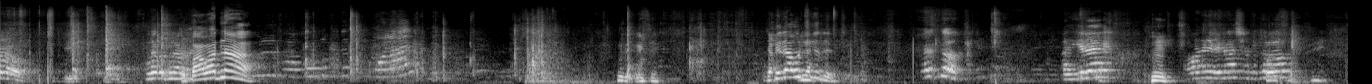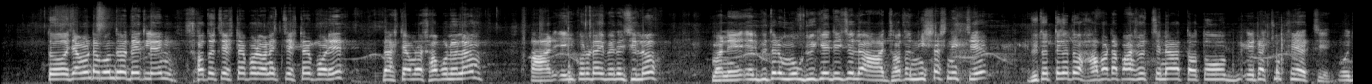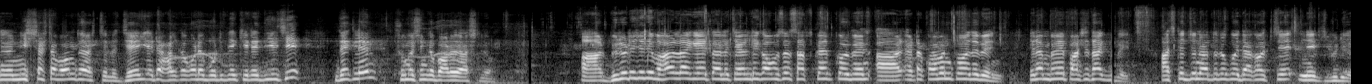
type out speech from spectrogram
না পাবাদ না। এটা উঠে দে তো যেমনটা বন্ধুরা দেখলেন শত চেষ্টার পরে অনেক চেষ্টার পরে লাস্টে আমরা সফল হলাম। আর এই কোটোটাই বেঁধেছিল। মানে এর ভিতরে মুখ ঢুকিয়ে দিয়েছিল আর যত নিঃশ্বাস নিচ্ছে ভিতর থেকে তো হাওয়াটা পাস হচ্ছে না তত এটা চুপ চুপসে যাচ্ছে। ওই জন্য নিঃশ্বাসটা বন্ধ হয়ে আসছিল। যেই এটা হালকা করে বডি দিয়ে কেটে দিয়েছি দেখলেন সঙ্গে সঙ্গে বার হয়ে আসলো। আর ভিডিওটি যদি ভালো লাগে তাহলে চ্যানেলটিকে অবশ্যই সাবস্ক্রাইব করবেন আর একটা কমেন্ট করে দেবেন। এরমভাবে পাশে থাকবে। আজকের জন্য এতটুকুই। দেখা হচ্ছে নেক্সট ভিডিও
